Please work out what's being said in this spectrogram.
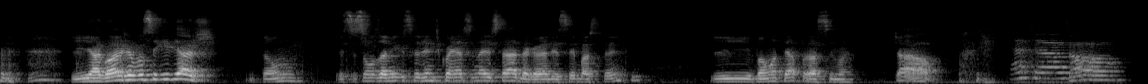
e agora já vou seguir viagem. Então, esses são os amigos que a gente conhece na estrada. Agradecer bastante e vamos até a próxima. Tchau! Tchau, tchau. Tchau.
